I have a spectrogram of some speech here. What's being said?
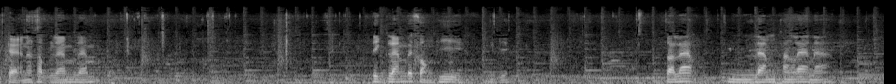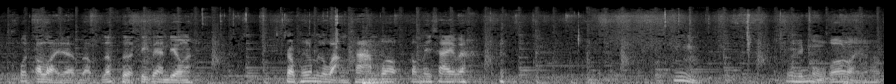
อันนี้เนื้อแกะนะครับแรมแรมติ๊กแรมไปสองที่เมื่อกี้ตอนแรกแรมครั้งแรกนะโคตรอร่อยอะแบบแล้วเผื่อติ๊กไปอันเดียวนะจะเพิ่มระหว่างชามก็ก็ไม่ใช่ปะอืมลูกชิ้นหมูก็อร่อยนะครับ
